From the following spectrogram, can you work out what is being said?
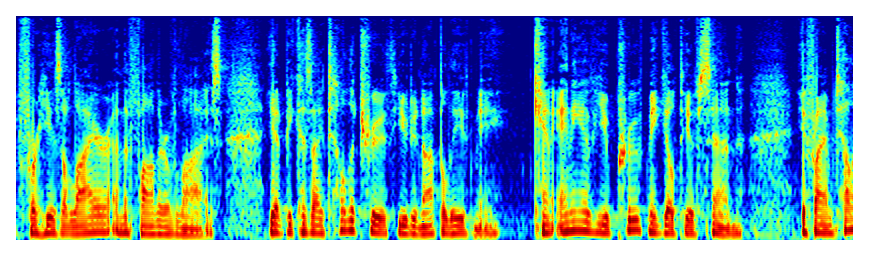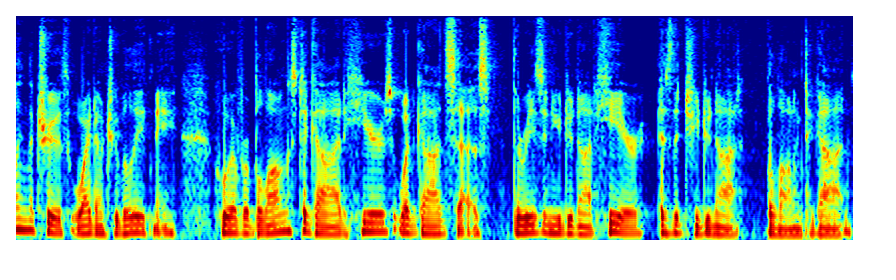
for he is a liar and the father of lies. Yet because I tell the truth, you do not believe me. Can any of you prove me guilty of sin? If I am telling the truth, why don't you believe me? Whoever belongs to God hears what God says. The reason you do not hear is that you do not belong to God.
